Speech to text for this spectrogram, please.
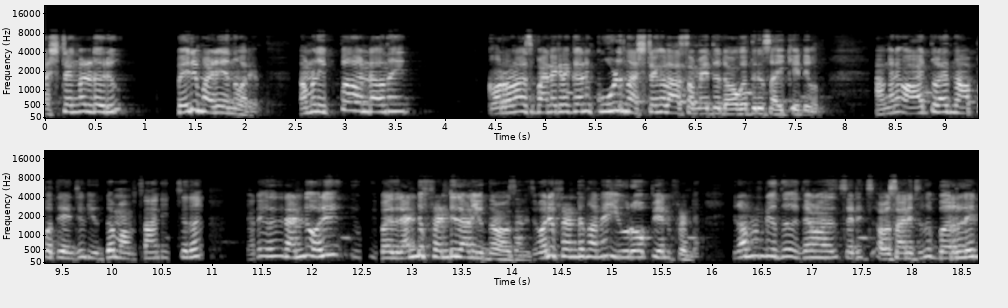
നഷ്ടങ്ങളുടെ ഒരു പെരുമഴ എന്ന് പറയും. നമ്മൾ ഇപ്പൊ ഉണ്ടാകുന്ന ഈ കൊറോണ പാൻഡമിക്കിനെക്കാളും കൂടുതൽ നഷ്ടങ്ങൾ ആ സമയത്ത് ലോകത്തിന് സഹിക്കേണ്ടി വന്നു. അങ്ങനെ ആയിരത്തി തൊള്ളായിരത്തി നാൽപ്പത്തി അഞ്ചിൽ യുദ്ധം അവസാനിച്ചത് രണ്ട് ഒരു രണ്ട് ഫ്രണ്ടിലാണ് യുദ്ധം അവസാനിച്ചത്. ഒരു ഫ്രണ്ട് എന്ന് പറഞ്ഞാൽ യൂറോപ്യൻ ഫ്രണ്ട്. യൂറോപ്യൻ യുദ്ധം യുദ്ധം അവസാനിച്ചത് ബെർലിൻ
